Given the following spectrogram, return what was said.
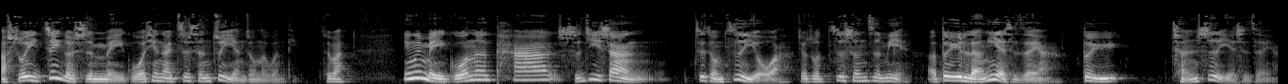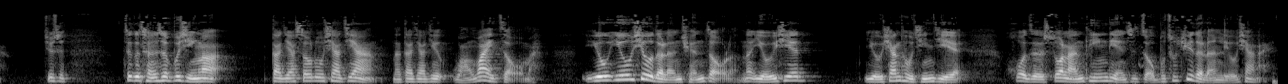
啊！所以这个是美国现在自身最严重的问题，是吧？因为美国呢，它实际上这种自由啊，叫做自生自灭啊。对于人也是这样，对于城市也是这样，就是这个城市不行了，大家收入下降，那大家就往外走嘛。优优秀的人全走了，那有一些。有乡土情节，或者说难听一点是走不出去的人留下来，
